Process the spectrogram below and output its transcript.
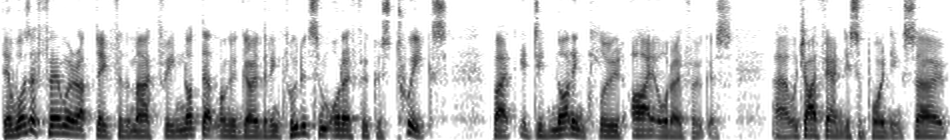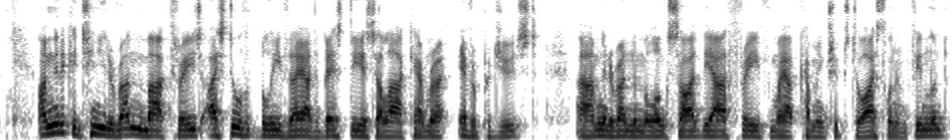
There was a firmware update for the Mark III not that long ago that included some autofocus tweaks, but it did not include eye autofocus uh, which I found disappointing. So I'm going to continue to run the Mark IIIs. I still believe they are the best DSLR camera ever produced. Uh, I'm going to run them alongside the R3 for my upcoming trips to Iceland and Finland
